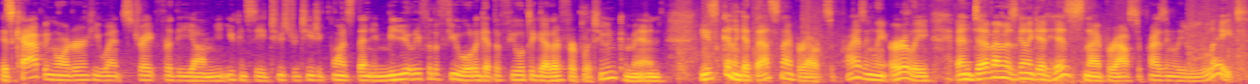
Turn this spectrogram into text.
his capping order, he went straight for the, um, you can see two strategic points, then immediately for the fuel to get the fuel together for platoon command. He's going to get that sniper out surprisingly early, and DevM is going to get his sniper out surprisingly late.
